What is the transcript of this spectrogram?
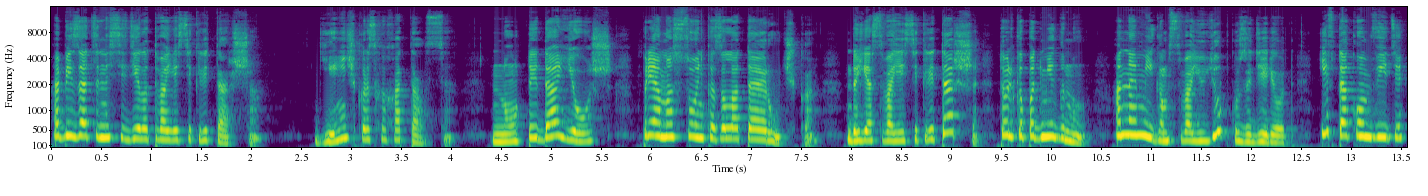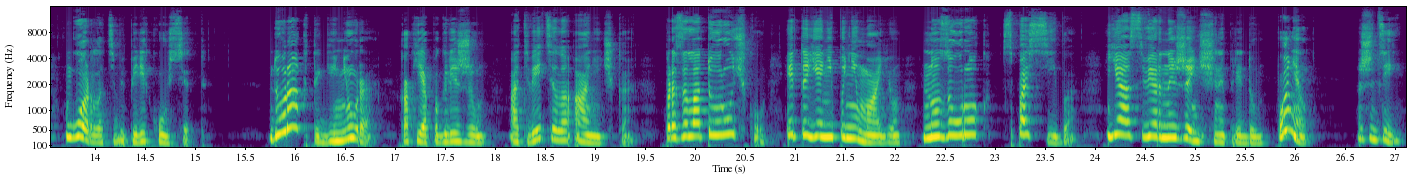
обязательно сидела твоя секретарша». Генечка расхохотался. «Ну ты даешь! Прямо Сонька золотая ручка! Да я своей секретарше только подмигну, она мигом свою юбку задерет и в таком виде горло тебе перекусит». «Дурак ты, Генюра, как я погляжу», – ответила Анечка. «Про золотую ручку это я не понимаю, но за урок спасибо. Я с верной женщиной приду, понял? Жди».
